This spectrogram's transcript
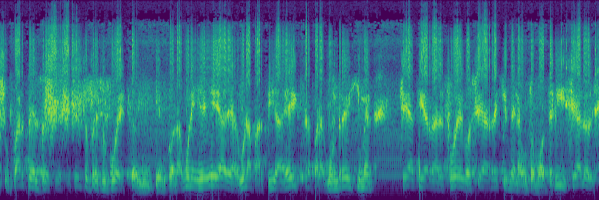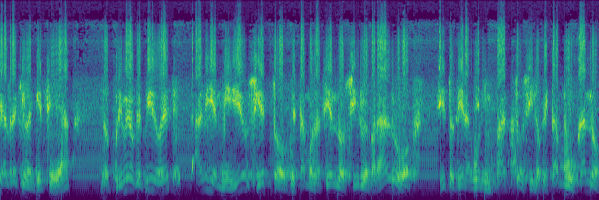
su parte del presupuesto, presupuesto y que con alguna idea de alguna partida extra para algún régimen, sea Tierra del Fuego, sea régimen automotriz, sea, lo- sea el régimen que sea, lo primero que pido es, ¿alguien midió si esto que estamos haciendo sirve para algo? Si esto tiene algún impacto, si lo que estamos buscando,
